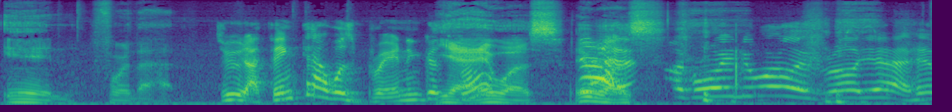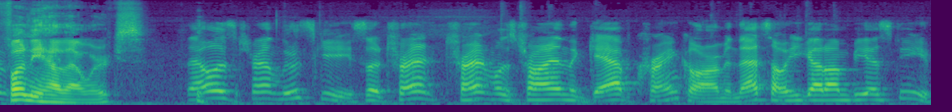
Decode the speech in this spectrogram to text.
in for that. Dude, I think that was Brandon Good. Yeah, it was. It yeah, was. my boy in New Orleans, bro. Yeah, him. Funny how that works. That was Trent Lutzke. So Trent Trent was trying the gap crank arm, and that's how he got on BSD.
